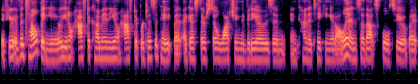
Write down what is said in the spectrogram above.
If you're, if it's helping you, you don't have to come in, you don't have to participate, but I guess they're still watching the videos and, and kind of taking it all in. So that's cool too. But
